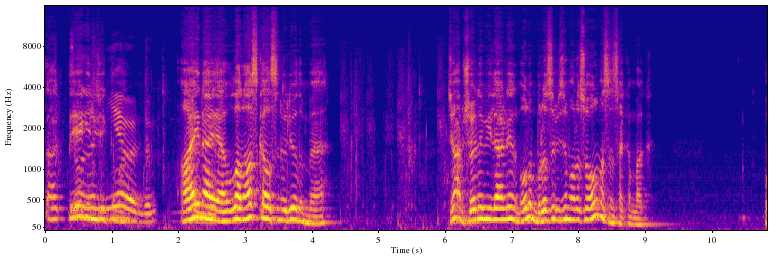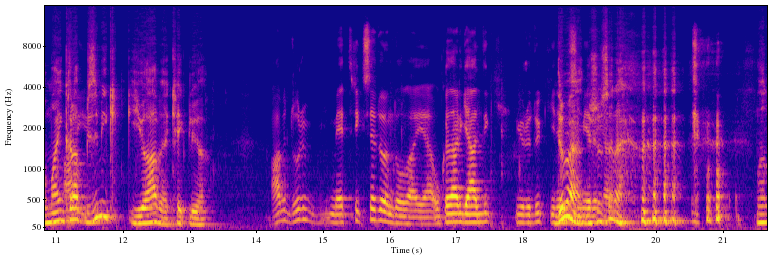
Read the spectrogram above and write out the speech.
Taklaya Sonra gelecektim. niye öldüm? Aynen ya. Ulan az kalsın ölüyordum be. Cem şöyle bir ilerleyelim. Oğlum burası bizim orası olmasın sakın bak. Bu Minecraft Abi- bizi mi yiyor abi? Kekliyor. Abi dur Matrix'e döndü olay ya. O kadar geldik, yürüdük yine Değil bizim mi? yere Düşünsene. geldik. Lan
